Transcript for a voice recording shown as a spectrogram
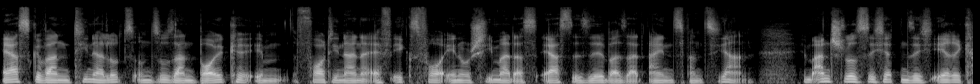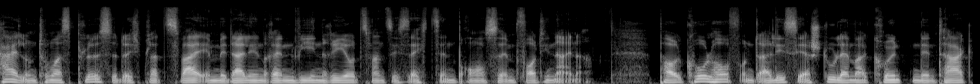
Erst gewannen Tina Lutz und Susanne Beuke im 49er FX vor Enoshima das erste Silber seit 21 Jahren. Im Anschluss sicherten sich Erik Heil und Thomas Plöße durch Platz 2 im Medaillenrennen wie in Rio 2016 Bronze im 49er. Paul Kohlhoff und Alicia Stuhlemmer krönten den Tag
